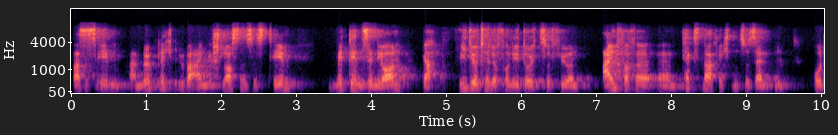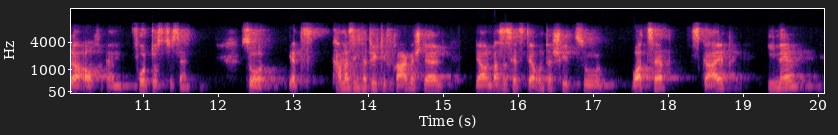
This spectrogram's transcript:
was es eben ermöglicht, über ein geschlossenes System mit den Senioren ja, Videotelefonie durchzuführen, einfache äh, Textnachrichten zu senden oder auch ähm, Fotos zu senden. So, jetzt kann man sich natürlich die Frage stellen, ja, und was ist jetzt der Unterschied zu WhatsApp, Skype, E-Mail?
